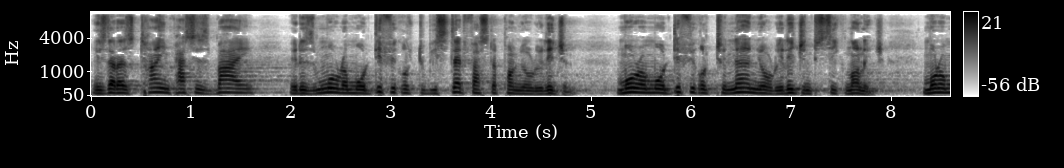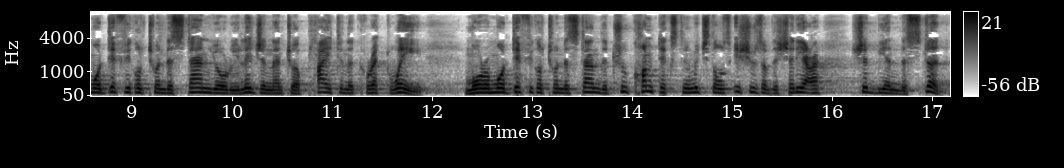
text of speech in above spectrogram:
is that as time passes by, it is more and more difficult to be steadfast upon your religion, more and more difficult to learn your religion to seek knowledge, more and more difficult to understand your religion and to apply it in the correct way, more and more difficult to understand the true context in which those issues of the Sharia should be understood.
